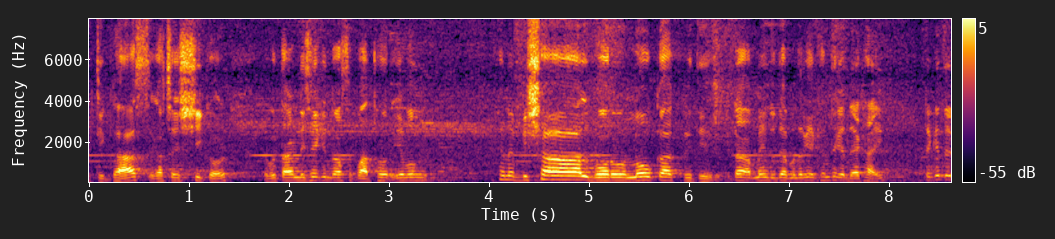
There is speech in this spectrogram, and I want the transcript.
একটি গাছ, গাছের শিকড়, এবং তার নিচে কিন্তু আছে পাথর, এবং এখানে বিশাল বড় নৌকাকৃতির, এটা আমি যদি আপনাদেরকে এখান থেকে দেখাই এটা কিন্তু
